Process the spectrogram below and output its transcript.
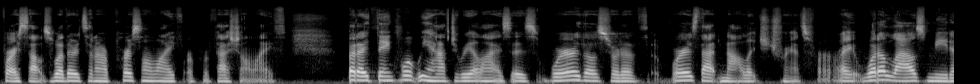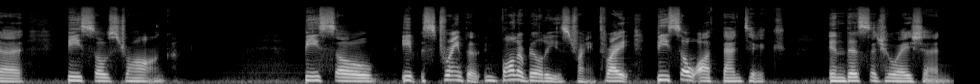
for ourselves, whether it's in our personal life or professional life. But I think what we have to realize is where those sort of, where is that knowledge transfer, right? What allows me to be so strong, be so, strength, vulnerability is strength, right? Be so authentic in this situation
